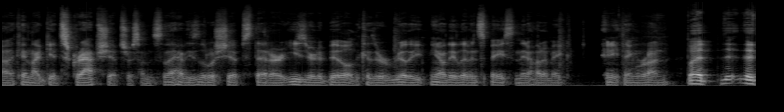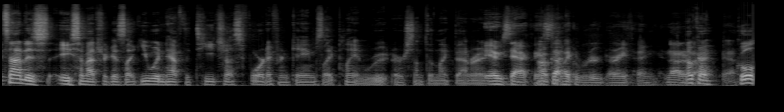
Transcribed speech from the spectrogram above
uh, can like get scrap ships or something. So they have these little ships that are easier to build because they're really you know they live in space and they know how to make anything run. But th- it's not as asymmetric as like you wouldn't have to teach us four different games like playing Root or something like that, right? Exactly. It's not like root or anything. Not at Okay, all. Yeah. cool.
